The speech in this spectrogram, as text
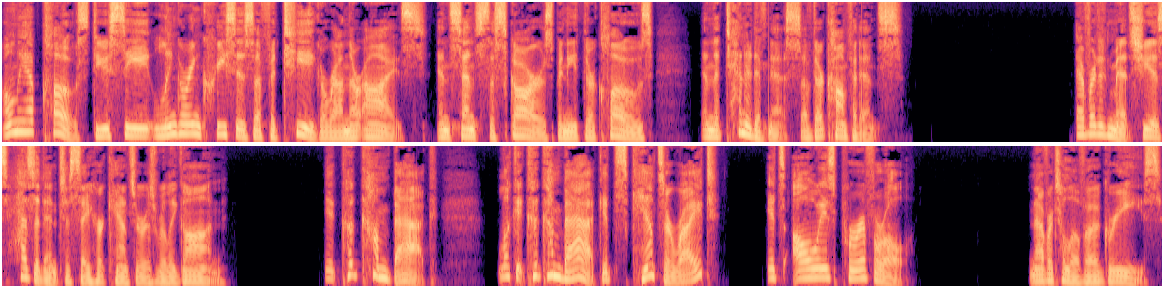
Only up close do you see lingering creases of fatigue around their eyes and sense the scars beneath their clothes and the tentativeness of their confidence. Evert admits she is hesitant to say her cancer is really gone. It could come back. Look, it could come back. It's cancer, right? It's always peripheral. Navratilova agrees.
